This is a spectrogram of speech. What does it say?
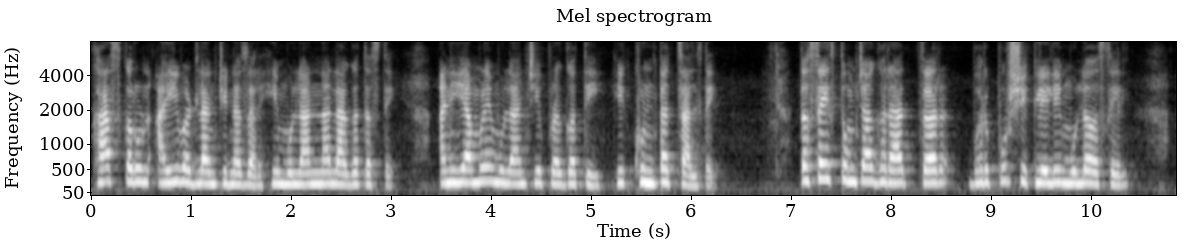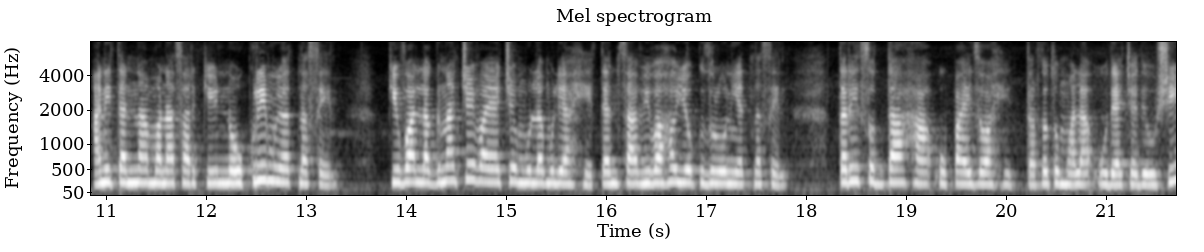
खास करून आईवडिलांची नजर ही मुलांना लागत असते आणि यामुळे मुलांची प्रगती ही खुंटत चालते. तसेच तुमच्या घरात जर भरपूर शिकलेली मुलं असेल आणि त्यांना मनासारखी नोकरी मिळत नसेल किंवा लग्नाचे वयाचे मुलं मुली आहेत त्यांचा विवाह योग जुळून येत नसेल तरीसुद्धा हा उपाय जो आहे तर तो तुम्हाला उद्याच्या दिवशी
